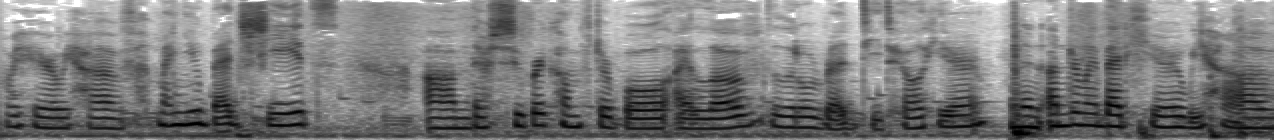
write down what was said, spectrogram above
Over here we have my new bed sheets. Um, they're super comfortable. I love the little red detail here. And then under my bed here, we have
